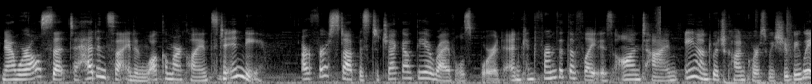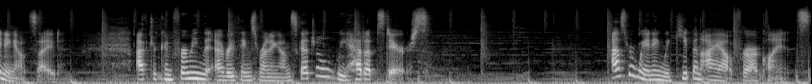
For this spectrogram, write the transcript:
Now we're all set to head inside and welcome our clients to Indy. Our first stop is to check out the arrivals board and confirm that the flight is on time and which concourse we should be waiting outside. After confirming that everything's running on schedule, we head upstairs. As we're waiting, we keep an eye out for our clients.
